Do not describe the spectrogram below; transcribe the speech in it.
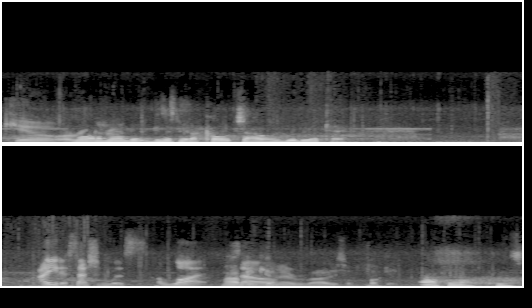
Kill or You know what, recruit. You just need a cold shower. You'll be okay. I need a session with a lot. I've so been killing everybody, so fuck it. Oh, yeah, please.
